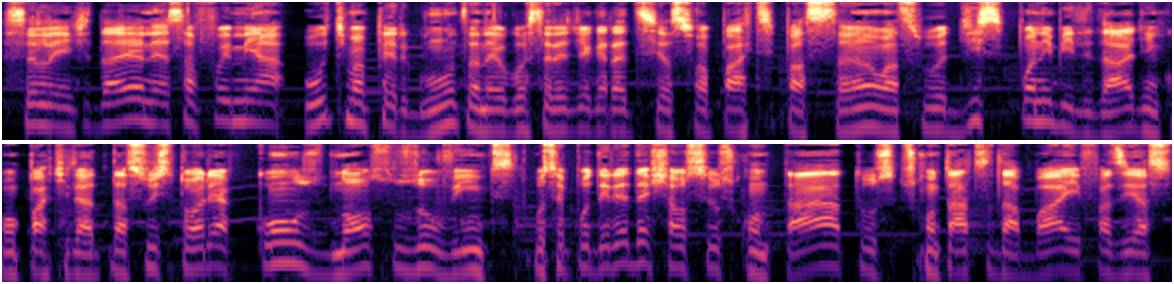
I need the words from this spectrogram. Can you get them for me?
Excelente. Daiane, essa foi minha última pergunta, né? Eu gostaria de agradecer a sua participação, a sua disponibilidade em compartilhar da sua história com os nossos ouvintes. Você poderia deixar os seus contatos, os contatos da BAE e fazer as,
